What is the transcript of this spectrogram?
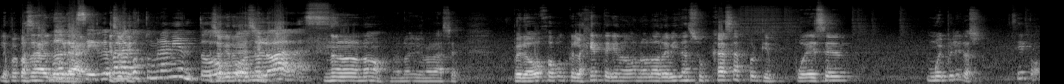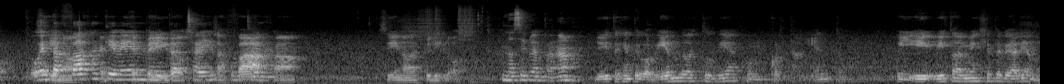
les puede pasar algo No te sirve para acostumbramiento, quiero ojo, no lo hagas. No, no, no, no, no, yo no lo voy a hacer. Pero ojo con la gente que no, no lo repita en sus casas porque puede ser muy peligroso. Sí, po. O Sí, estas no, fajas es- que peligroso. ¿cachai? Las fajas. Sí, no, es peligroso. No sirven para nada. Yo he visto gente corriendo estos días con cortaviento. Y y he visto también gente pedaleando.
